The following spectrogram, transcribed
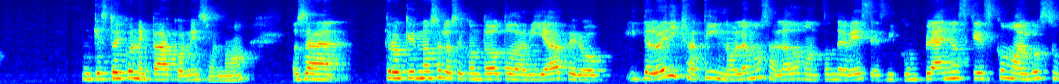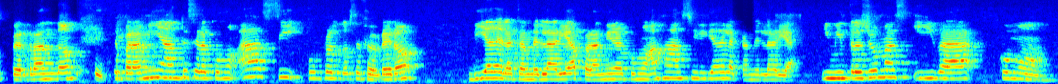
y que estoy conectada con eso, ¿no? O sea, creo que no se los he contado todavía, pero y te lo he dicho a ti, ¿no? Lo hemos hablado un montón de veces, mi cumpleaños, que es como algo súper random, que para mí antes era como, ah, sí, cumplo el 2 de febrero, Día de la Candelaria, para mí era como, ajá, sí, Día de la Candelaria. Y mientras yo más iba como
